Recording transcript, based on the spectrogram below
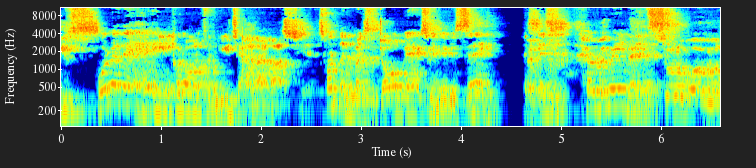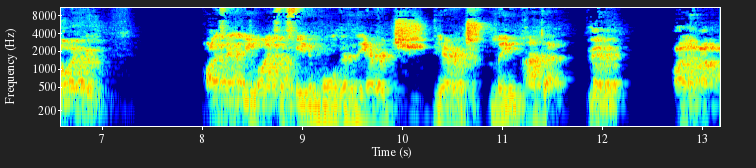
he's, What about that hit he put on for Newtown though last year? It's one of the most dog acts we've ever seen. It's, it's horrendous. that's sort of why we like him. I think we like Fifita more than the average the average league punter. Yeah. I, I,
